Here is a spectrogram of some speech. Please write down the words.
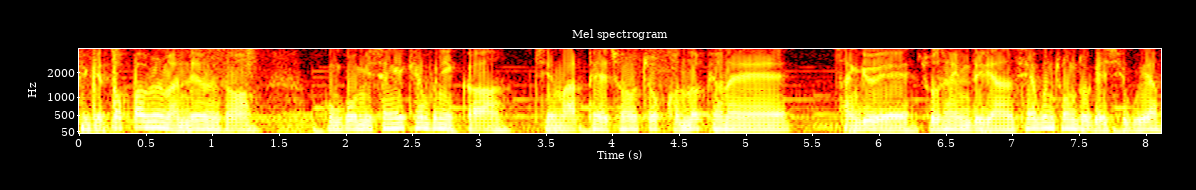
이렇게 떡밥을 만들면서 곰곰이 생각해 보니까 지금 앞에 저쪽 건너편에 장교에 조사님들이 한 세 분 정도 계시고요.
